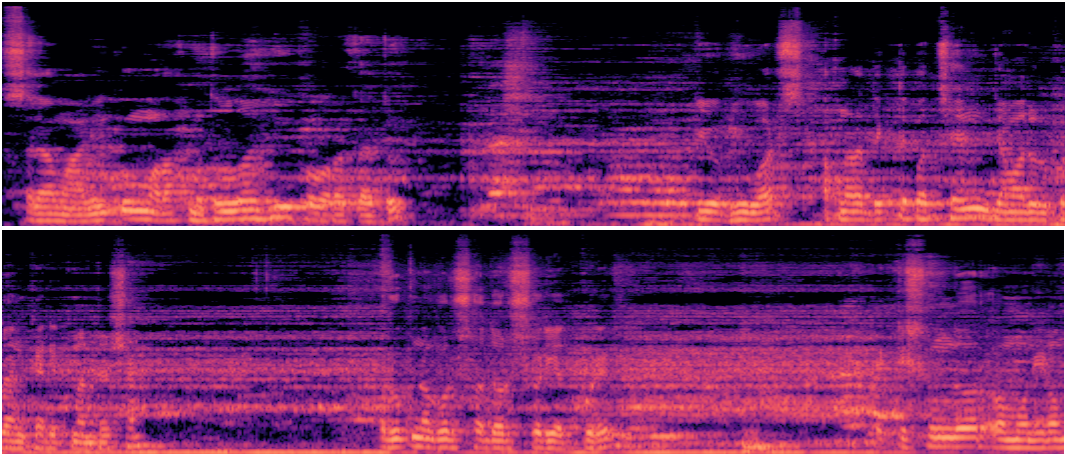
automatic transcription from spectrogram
আসসালামু আলাইকুম রহমতুল্লাহি ওবরাকাত। প্রিয় ভিউয়ার্স আপনারা দেখতে পাচ্ছেন জামালুল কোরআন ক্যাডেট মাদ্রাসা, রূপনগর সদর শরীয়তপুরের একটি সুন্দর ও মনোরম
